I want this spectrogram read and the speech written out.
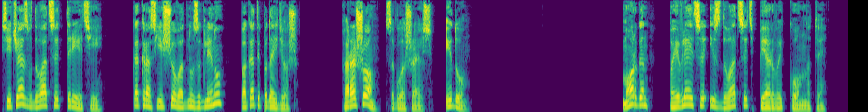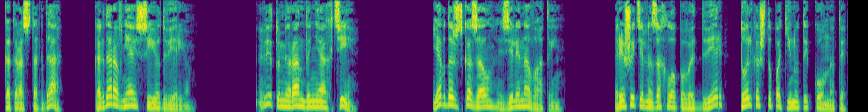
Сейчас в двадцать третьей. Как раз еще в одну загляну, пока ты подойдешь». «Хорошо», — соглашаюсь. «Иду». Морган появляется из двадцать первой комнаты. Как раз тогда, когда равняюсь с ее дверью. Вид у Миранды не ахти. Я бы даже сказал, зеленоватый. Решительно захлопывает дверь только что покинутой комнаты,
